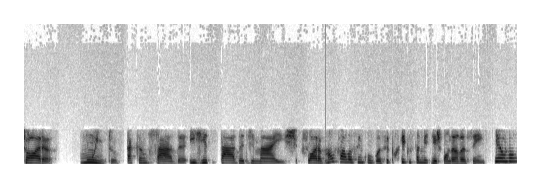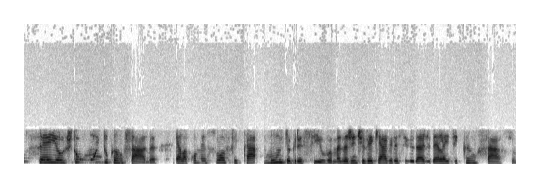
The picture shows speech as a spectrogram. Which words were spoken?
Chora muito, tá cansada, irritada demais. Flora, não fala assim com você, por que, que você tá me respondendo assim? Eu não sei, eu estou muito cansada. Ela começou a ficar muito agressiva, mas a gente vê que a agressividade dela é de cansaço.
